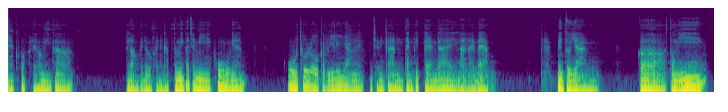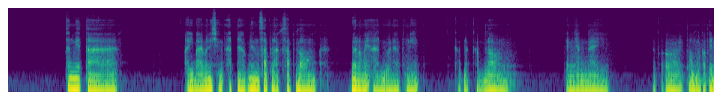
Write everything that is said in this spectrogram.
ร์พวกอะไรพวกนี้ก็ลองไปดูกันนะครับ ตรงนี้ก็จะมีคู่เนี่ยครับคู่ทุโรกับวิริยังเนี่ยมันจะมีการแต่งพลิกแพงได้หลายๆแบบ เป็นตัวอย่าง ก็ตรงนี้ท่านเมตตา อธิบายไว้ในเชิงอัดนะครับ เรื่องสับหลักสับรองเมื่อลองไปอ่านดูนะครับ ตรงนี้คำหลักคำรอง แต่งยังไง แล้วก็ต่อมาก็เป็น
